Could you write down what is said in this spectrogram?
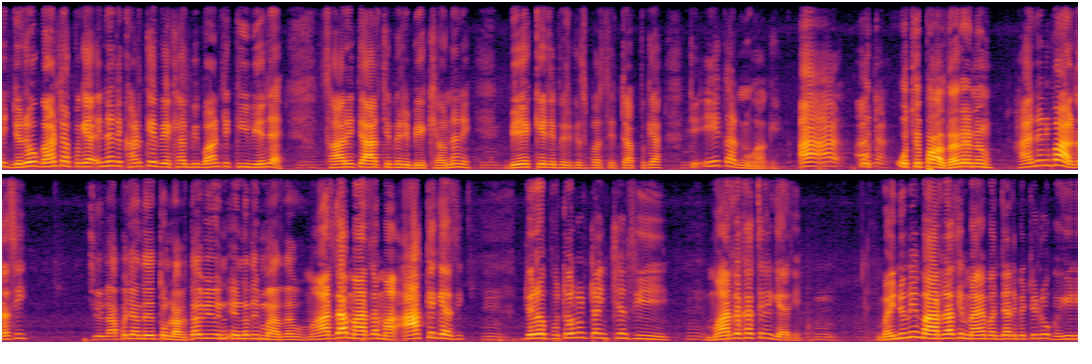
ਤੇ ਜਦੋਂ ਗਾਂ ਟੱਪ ਗਿਆ ਇਹਨਾਂ ਨੇ ਖੜ ਕੇ ਵੇਖਿਆ ਵੀ ਬਾਂਹ 'ਚ ਕੀ ਵੇਂਦਾ ਸਾਰੇ ਚਾਰ ਚ ਫਿਰ ਵੇਖਿਆ ਉਹਨਾਂ ਨੇ। ਵੇਖ ਕੇ ਤੇ ਫਿਰ ਕਿਸੇ ਪਾਸੇ ਟੱਪ ਗਿਆ ਤੇ ਇਹ ਘਰ ਨੂੰ ਆ ਗਏ। ਆ ਆ ਆ ਚੱਲ ਉੱਥੇ ਭਾਲਦਾ ਰਿਹਾ ਇਹਨਾਂ ਨੂੰ? ਹਾਂ ਇਹਨਾਂ ਨੂੰ ਭਾਲਦਾ ਸੀ। ਜੇ ਲੱਭ ਜਾਂਦੇ ਤੁਹਾਨੂੰ ਲੱਗਦਾ ਵੀ ਇਨ- ਇਹਨਾਂ ਦੀ ਮਾਰਦਾ ਉਹ। ਮਾਰਦਾ ਮਾਰਦਾ ਮਾ ਆ ਕੇ ਗਿਆ ਸੀ। ਜਦੋਂ ਪੁੱਤੋਂ ਨੂੰ ਟੈਨਸ਼ਨ ਸੀ ਮਾਰਨ ਖਾਤਰ ਹੀ ਗਿਆ ਸੀ। ਮੈਨੂੰ ਵੀ ਮਾਰਨਾ ਸੀ ਮੈਂ ਬੰਦਿਆਂ ਦੇ ਵਿੱਚ ਲੁਕ ਗਈ।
